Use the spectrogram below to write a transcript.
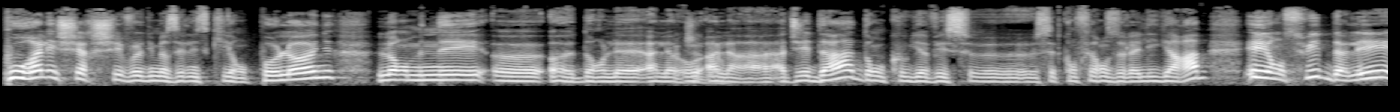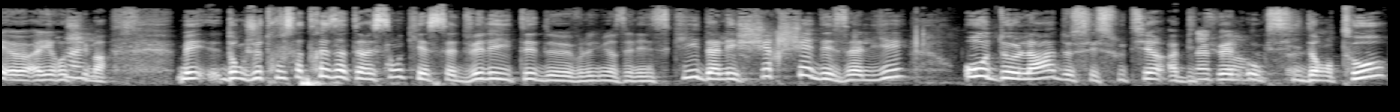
pour aller chercher Volodymyr Zelensky en Pologne, l'emmener euh, euh à, la, à, Jeddah, donc où il y avait ce, cette conférence de la Ligue arabe, et ensuite d'aller euh, à Hiroshima. Mais donc je trouve ça très intéressant qu'il y ait cette velléité de Volodymyr Zelensky d'aller chercher des alliés au-delà de ses soutiens habituels occidentaux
